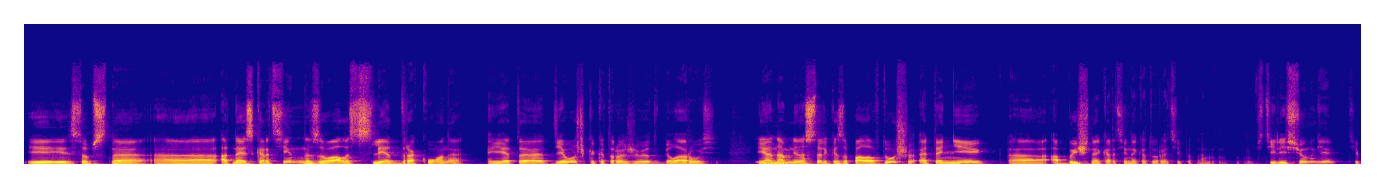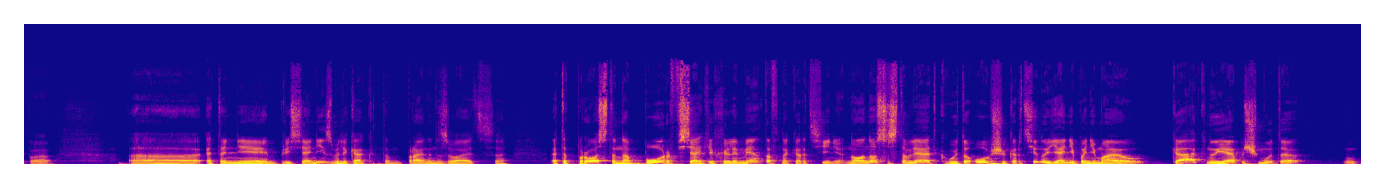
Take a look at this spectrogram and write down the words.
И, собственно, э, одна из картин называлась «След дракона», и это девушка, которая живет в Беларуси. И она Мгм. мне настолько запала в душу. Это не э, обычная картина, которая типа там в стиле сюнги, типа э, это не импрессионизм или как там правильно называется. Это просто набор всяких элементов на картине, но оно составляет какую-то общую картину. Я не понимаю как, но я почему-то ну,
